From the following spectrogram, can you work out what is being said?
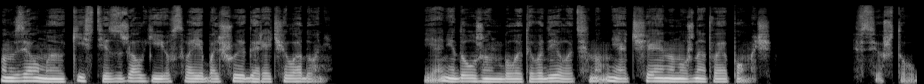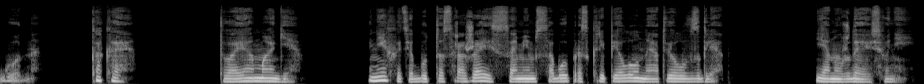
Он взял мою кисть и сжал ее в своей большой и горячей ладони. «Я не должен был этого делать, но мне отчаянно нужна твоя помощь. Все что угодно. Какая? Твоя магия. Нехотя, будто сражаясь с самим собой, проскрипел он и отвел взгляд. Я нуждаюсь в ней.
